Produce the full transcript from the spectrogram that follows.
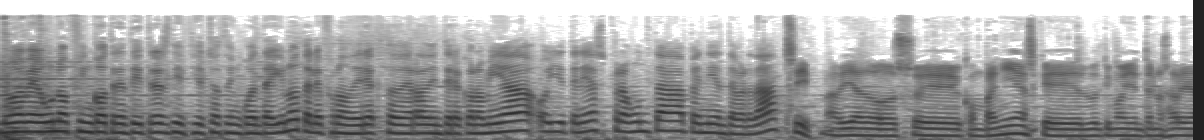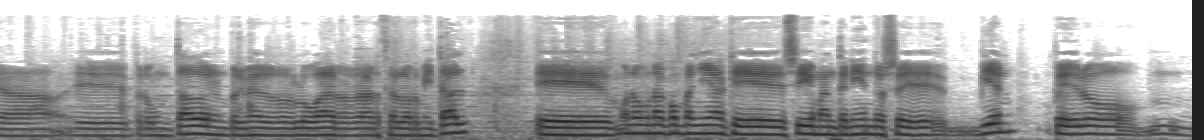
915331851, teléfono directo de Radio Intereconomía. Oye, tenías pregunta pendiente, ¿verdad? Sí, había dos eh, compañías que el último oyente nos había eh, preguntado. En primer lugar, ArcelorMittal. Eh, bueno, una compañía que sigue manteniéndose bien, pero mm,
